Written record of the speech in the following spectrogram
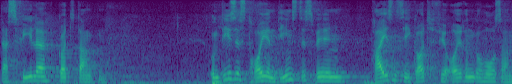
dass viele Gott danken. Um dieses treuen Dienstes willen preisen sie Gott für euren Gehorsam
